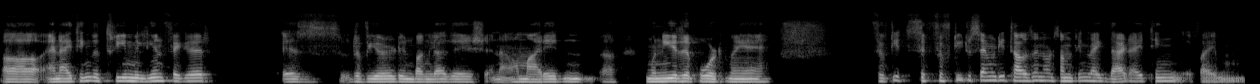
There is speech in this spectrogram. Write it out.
Uh, and i think the 3 million figure is revered in Bangladesh and हमारे uh, Munir report में 50, 50 to 70,000 or something like that. I think if I'm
